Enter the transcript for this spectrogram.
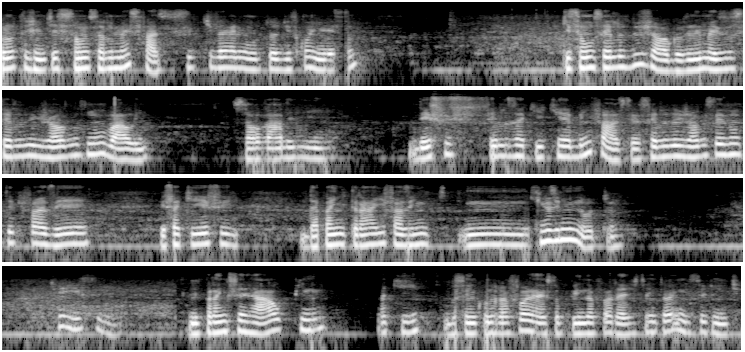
Pronto, gente, esses são os selos mais fáceis. Se tiverem outro, eu desconheço. Que são os selos dos jogos, né? Mas os selos dos jogos não valem. Só vale desses selos aqui que é bem fácil. Os selos dos jogos vocês vão ter que fazer. Esse aqui, esse. Dá pra entrar e fazer em, em 15 minutos. Que isso, gente? E pra encerrar o pin aqui, você encontrou a floresta, o pin da floresta. Então é isso, gente.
